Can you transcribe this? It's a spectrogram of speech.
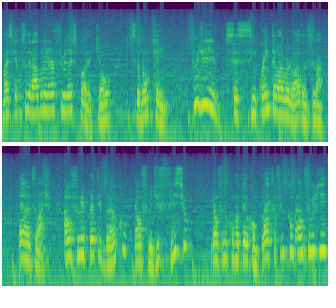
mas que é considerado o melhor filme da história, que é o Cidadão Kane. Filme de ser 50 ela bordoada, sei lá, é antes eu acho. É um filme preto e branco, é um filme difícil, e é um filme com roteiro complexo, é um filme, é um filme que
